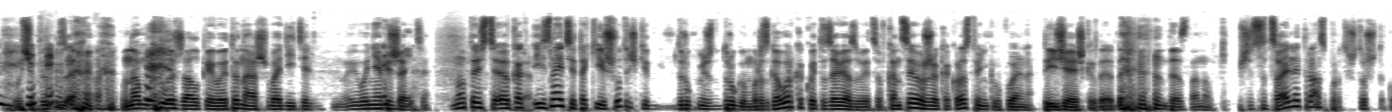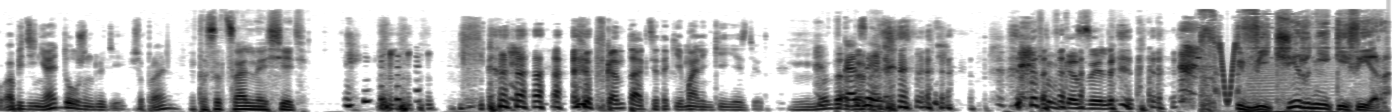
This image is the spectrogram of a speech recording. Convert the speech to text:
В общем, нам было жалко его, это наш водитель, ну, его не обижайте. Ну, то есть, э, как, и знаете, такие шуточки друг между другом, разговор какой-то завязывается, в конце уже как родственник буквально доезжаешь, когда до, до остановки. Вообще социальный транспорт, что ж такое, объединять должен людей, все правильно. Это социальная сеть. Вконтакте такие маленькие ездят. Ну да, Газели. В газели. Вечерний кефир.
